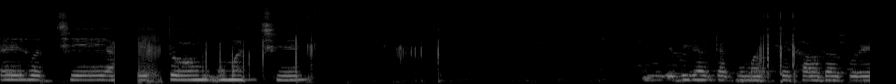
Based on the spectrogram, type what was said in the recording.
এই হচ্ছে টম ঘুমাচ্ছে। আমাদের বিড়ালটা ঘুমাচ্ছে খাওয়া দাওয়া করে।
